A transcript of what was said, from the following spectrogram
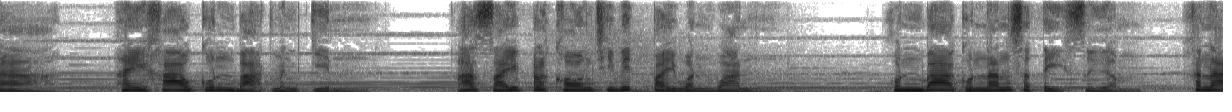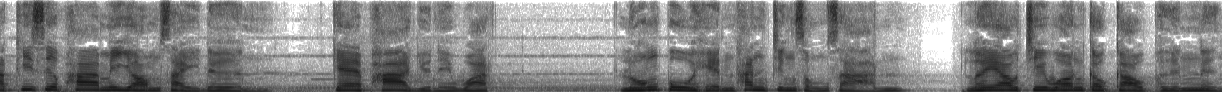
นา ให้ข้าวก้นบาทมันกิน อาศัยประคองชีวิตไปวันๆคนบ้าคนนั้นสติเสื่อม ขนาดที่เสื้อผ้าไม่ยอมใส่เดิน แก้ผ้าอยู่ในวัด หลวงปู่เห็นท่านจึงสงสาร เลยเอาจีวรเก่าๆผืนหนึ่ง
